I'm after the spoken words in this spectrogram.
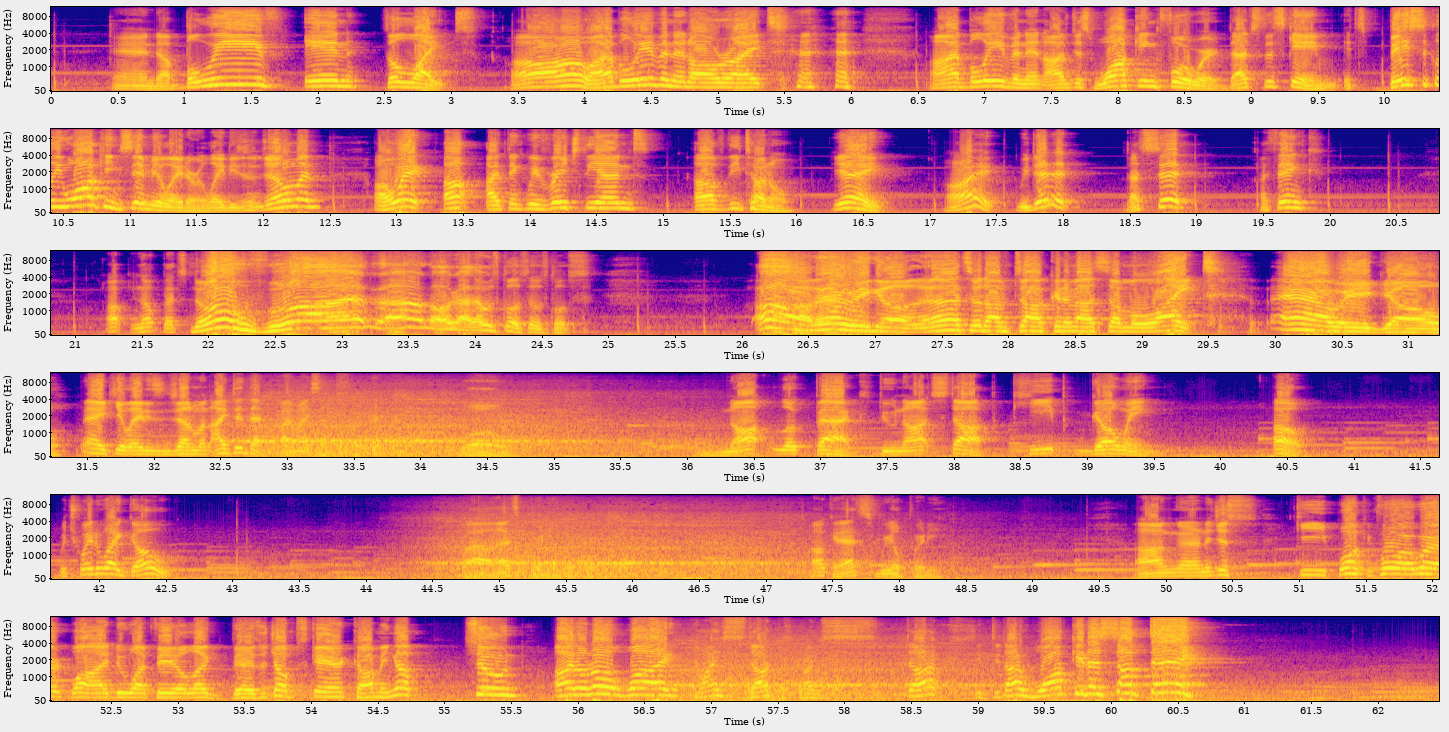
and uh, believe in the light. Oh, I believe in it, all right. I believe in it. I'm just walking forward. That's this game. It's basically walking simulator, ladies and gentlemen. Oh, wait. Oh, I think we've reached the end of the tunnel. Yay. All right. We did it. That's it. I think. Oh, nope. That's no. Oh, oh, God. That was close. That was close. Oh, there we go. That's what I'm talking about. Some light. There we go. Thank you, ladies and gentlemen. I did that by myself. Whoa. Not look back. Do not stop. Keep going. Oh. Which way do I go? Wow, that's pretty. Okay, that's real pretty. I'm gonna just keep walking forward. Why do I feel like there's a jump scare coming up soon? I don't know why. Am I stuck? I'm stuck? Did I walk into something?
